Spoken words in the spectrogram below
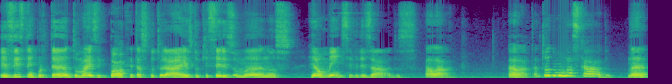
Existem, portanto, mais hipócritas culturais do que seres humanos realmente civilizados. Olha lá. Olha lá, tá todo mundo lascado, né?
